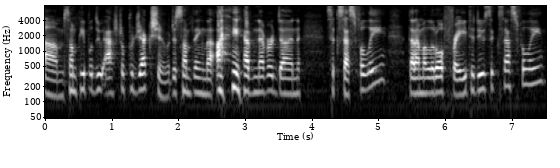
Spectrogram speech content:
um, some people do astral projection, which is something that I have never done successfully, that I'm a little afraid to do successfully.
